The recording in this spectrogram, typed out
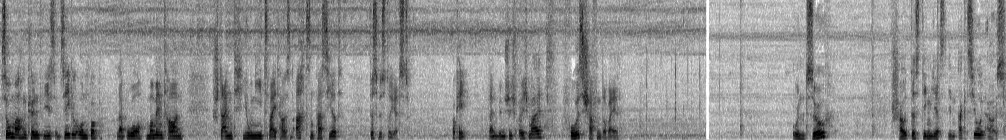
so machen könnt, wie es im Segelohrenbob Labor momentan Stand Juni 2018 passiert, das wisst ihr jetzt. Okay, dann wünsche ich euch mal frohes Schaffen derweil. Und so schaut das Ding jetzt in Aktion aus.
